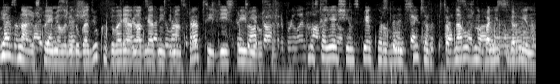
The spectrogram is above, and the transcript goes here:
Я знаю, что имела в виду Гадюка, говоря о наглядной демонстрации действия вируса. Настоящий инспектор Вунситер обнаружена в больнице Берлина.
